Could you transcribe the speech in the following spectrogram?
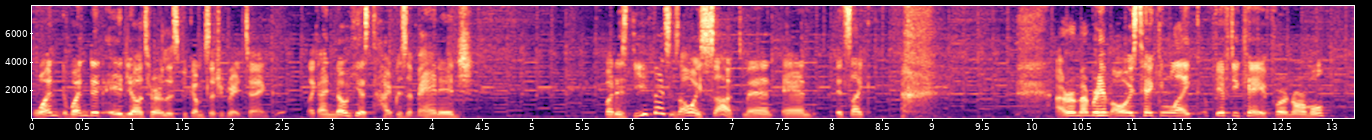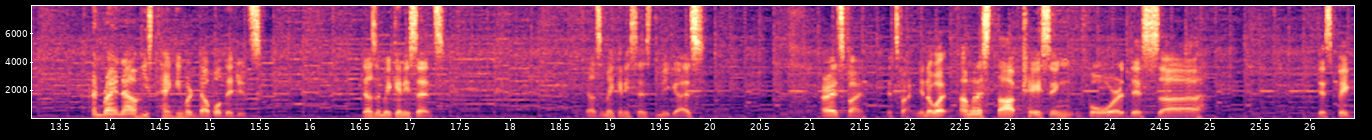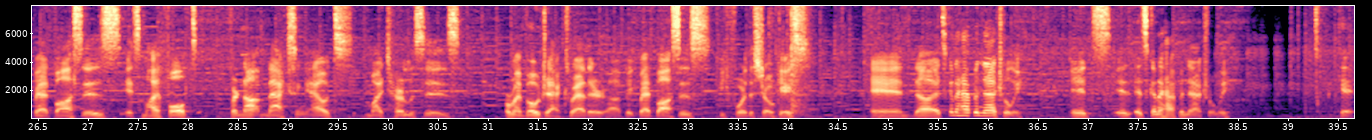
When when did AGL Turles become such a great tank? Like I know he has type disadvantage, but his defense has always sucked, man. And it's like I remember him always taking like 50k for a normal, and right now he's tanking for double digits. Doesn't make any sense. Doesn't make any sense to me, guys. Alright, it's fine. It's fine. You know what? I'm gonna stop chasing for this uh this big bad bosses. It's my fault for not maxing out my Turleses, or my Bojacks rather, uh, Big Bad Bosses before the showcase. And uh, it's gonna happen naturally. It's it, it's gonna happen naturally. Okay,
